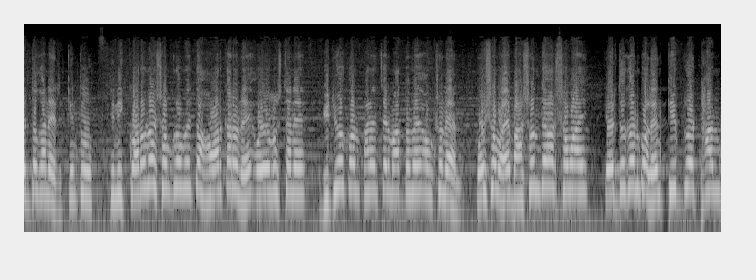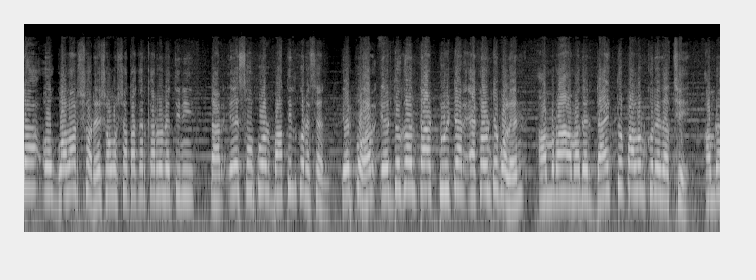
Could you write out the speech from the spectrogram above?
এরদোগানের, কিন্তু তিনি করোনা সংক্রমিত হওয়ার কারণে ওই অনুষ্ঠানে ভিডিও কনফারেন্সের মাধ্যমে অংশ নেন। ওই সময় ভাষণ দেওয়ার সময় এরদোগান বলেন, তীব্র ঠান্ডা ও গলার স্বরে সমস্যা থাকার কারণে তিনি তার এ সফর বাতিল করেছেন। এরপর এরদোগান তার টুইটার অ্যাকাউন্টে বলেন, আমরা আমাদের দায়িত্ব পালন করে যাচ্ছি। আমরা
